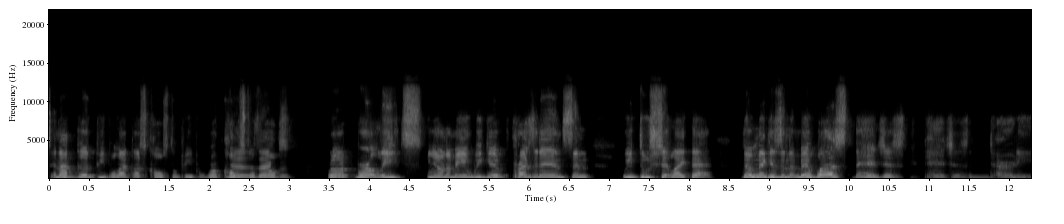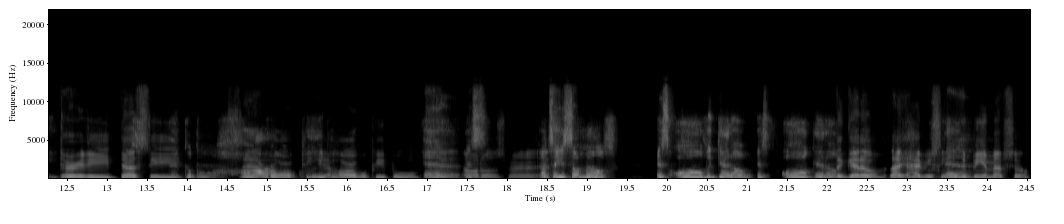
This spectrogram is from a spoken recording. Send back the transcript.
They're not good people like us coastal people. We're coastal exactly. folks. We're we're elites. You know what I mean? We give presidents and we do shit like that. Them niggas in the Midwest, they're just they're just mm. dirty, Dirty, dusty, despicable, they're horrible hor- people. yeah, horrible people. Yeah, all those man. I'll tell you something else. It's all the ghetto. It's all ghetto. the ghetto. Like, have you seen Yeah. the BMF show?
